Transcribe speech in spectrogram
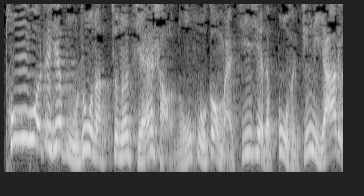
通过这些补助呢，就能减少农户购买机械的部分经济压力。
